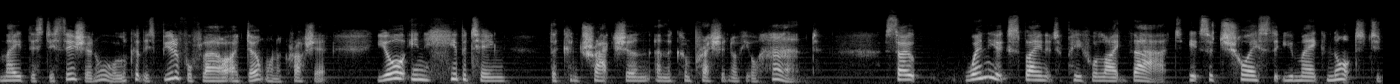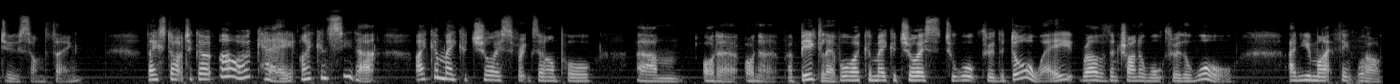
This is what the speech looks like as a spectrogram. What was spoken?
made this decision, oh, look at this beautiful flower, I don't want to crush it, you're inhibiting the contraction and the compression of your hand. So when you explain it to people like that, it's a choice that you make not to do something. They start to go, oh, okay, I can see that. I can make a choice, for example, um, on a on a, a big level. I can make a choice to walk through the doorway rather than trying to walk through the wall. And you might think, well,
